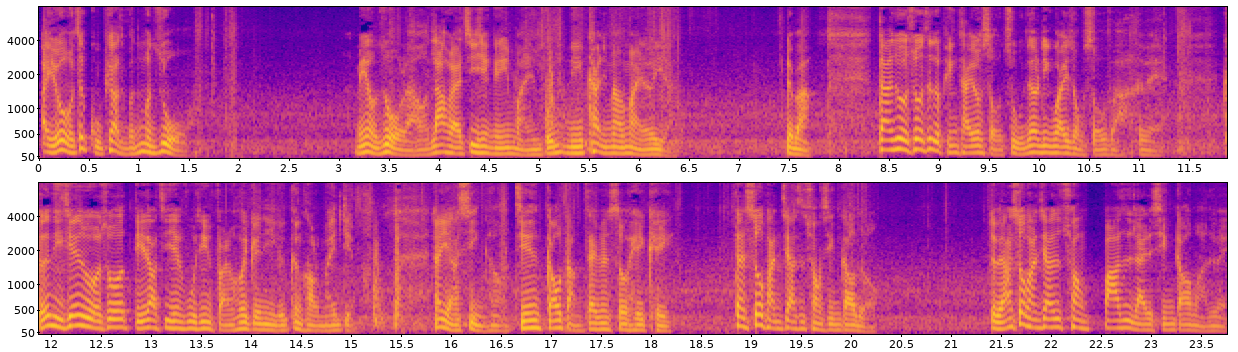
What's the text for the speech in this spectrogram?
哎呦，这股票怎么那么弱？没有弱了哦，拉回来季线给你买，不，你看你买不买而已啊，对吧？但，如果说这个平台有守住，那另外一种手法，对不对？可是你今天如果说跌到季线附近，反而会给你一个更好的买点嘛。那雅信哈，今天高档在那边收黑 K，但收盘价是创新高的哦，对不对？它收盘价是创八日来的新高嘛，对不对？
